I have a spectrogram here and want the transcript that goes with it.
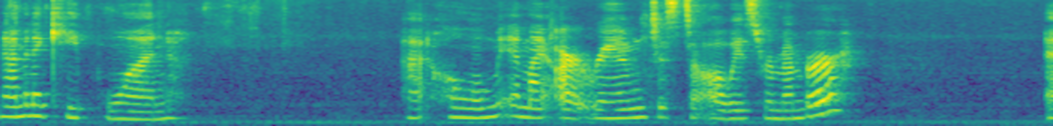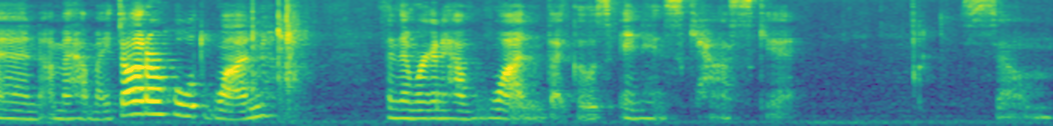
and I'm going to keep one at home in my art room just to always remember. And I'm gonna have my daughter hold one and then we're gonna have one that goes in his casket. So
